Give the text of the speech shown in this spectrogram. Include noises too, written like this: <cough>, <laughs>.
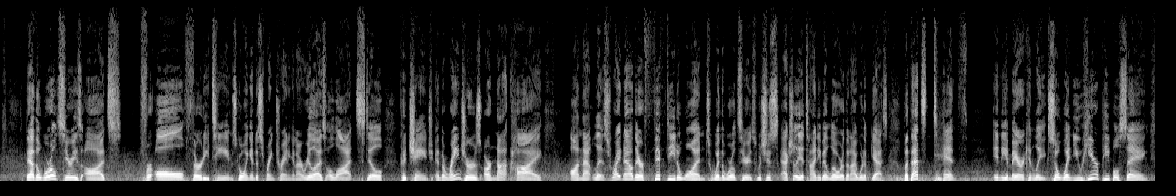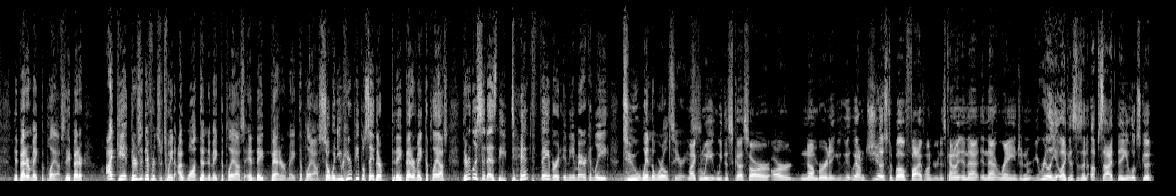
they have the World Series odds for all 30 teams going into spring training. And I realize a lot still could change. And the Rangers are not high on that list. Right now, they're 50 to 1 to win the World Series, which is actually a tiny bit lower than I would have guessed. But that's 10th in the American League. So when you hear people saying they better make the playoffs, they better. I get there's a difference between I want them to make the playoffs and they better make the playoffs. So when you hear people say they're they better make the playoffs, they're listed as the tenth favorite in the American League to win the World Series. Mike, when we, we discuss our our number and it, we got them just above 500. It's kind of in that in that range, and you really like this is an upside thing. It looks good.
